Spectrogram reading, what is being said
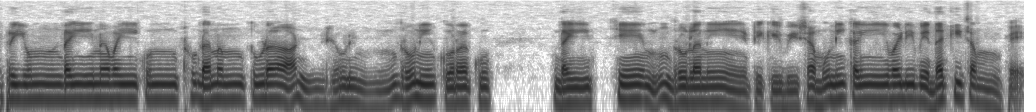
ప్రియుండైన వైకుంఠుడనంతుడాఢ్యుడింద్రుని కొరకు దైత్యేంద్రులనేటికి విషముని కైవడి వెదకి చంపే.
